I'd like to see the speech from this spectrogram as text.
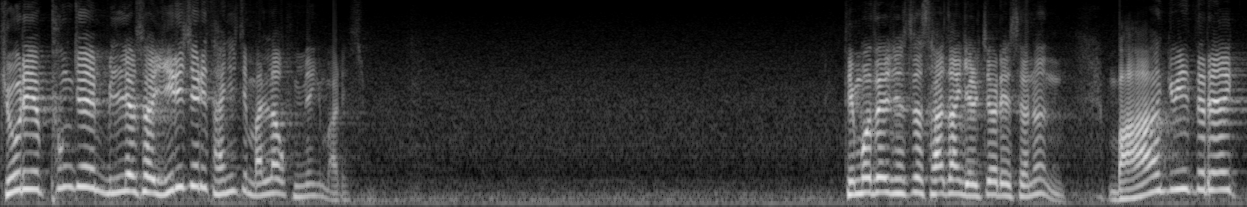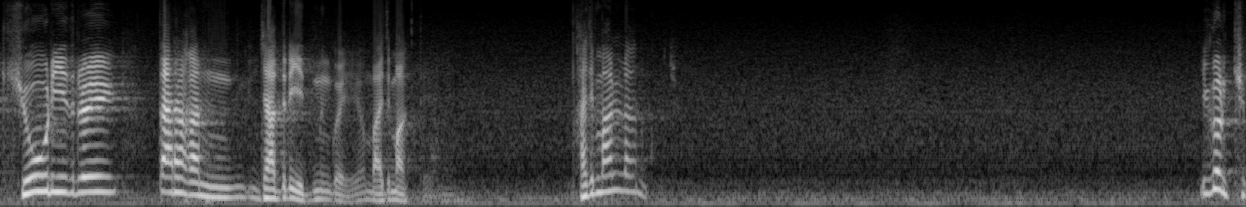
교리의 풍조에 밀려서 이리저리 다니지 말라고 분명히 말했습니다. 디모데전서 4장 1절에서는 마귀들의 교리를 따라간 자들이 있는 거예요. 마지막 때. 가지 말라는 거죠. 이걸 교-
